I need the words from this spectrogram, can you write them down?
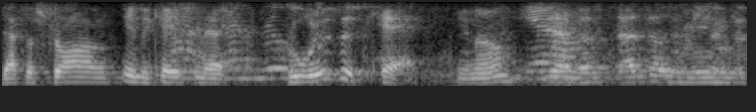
That's a strong indication that who is this cat? You know? Yeah, yeah. but that doesn't mean, that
